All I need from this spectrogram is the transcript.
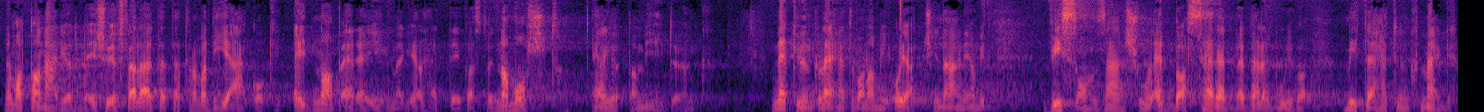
Nem a tanár jött be és ő feleltetett, hanem a diákok egy nap erejéig megélhették azt, hogy na most eljött a mi időnk. Nekünk lehet valami olyat csinálni, amit viszonzásul, ebbe a szerepbe belebújva mi tehetünk meg.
